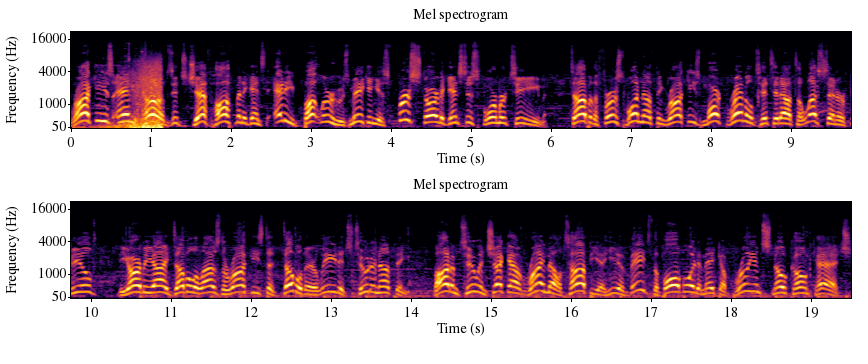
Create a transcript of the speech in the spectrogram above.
Rockies and Cubs. It's Jeff Hoffman against Eddie Butler, who's making his first start against his former team. Top of the first, 1 0 Rockies. Mark Reynolds hits it out to left center field. The RBI double allows the Rockies to double their lead. It's 2 0. Bottom two, and check out Raimel Tapia. He evades the ball boy to make a brilliant snow cone catch.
